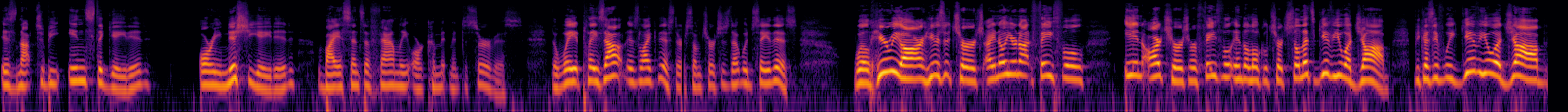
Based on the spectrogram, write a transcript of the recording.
is not to be instigated or initiated by a sense of family or commitment to service. The way it plays out is like this. There are some churches that would say this Well, here we are. Here's a church. I know you're not faithful in our church or faithful in the local church. So let's give you a job. Because if we give you a job,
